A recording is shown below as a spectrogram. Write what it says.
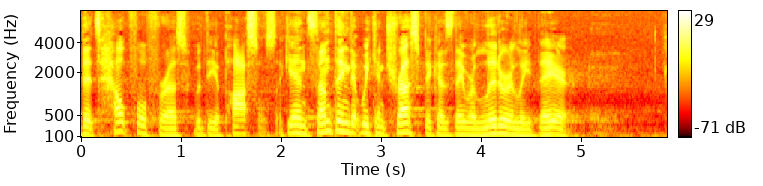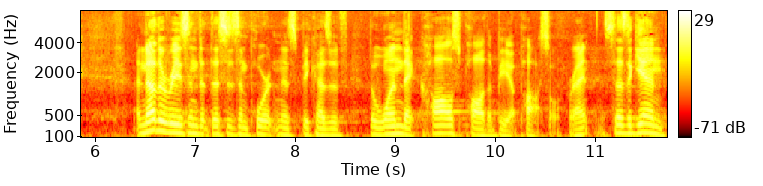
that's helpful for us with the apostles. Again, something that we can trust because they were literally there. Another reason that this is important is because of the one that calls Paul to be apostle, right? It says again,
